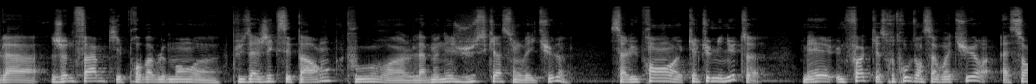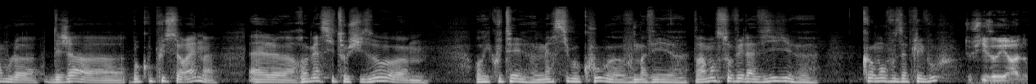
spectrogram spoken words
la jeune femme qui est probablement plus âgée que ses parents pour la mener jusqu'à son véhicule. Ça lui prend quelques minutes. Mais une fois qu'elle se retrouve dans sa voiture, elle semble déjà beaucoup plus sereine. Elle remercie Toshizo. Oh écoutez, euh, merci beaucoup, euh, vous m'avez euh, vraiment sauvé la vie. Comment vous appelez-vous? Toshizo Hirano.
